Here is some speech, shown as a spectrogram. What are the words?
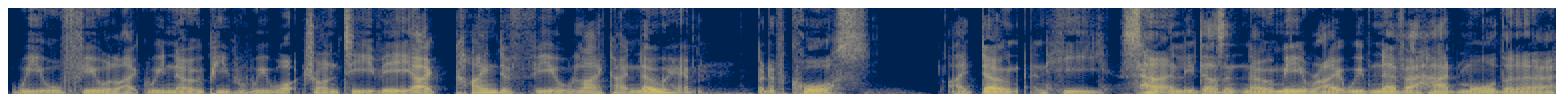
we all feel like we know people we watch on TV, I kind of feel like I know him. But of course, I don't, and he certainly doesn't know me, right? We've never had more than a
